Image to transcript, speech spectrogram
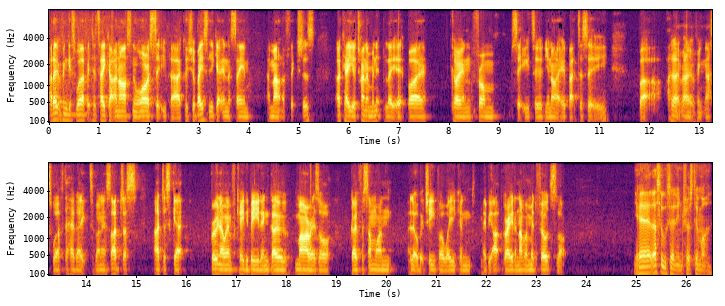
I don't think it's worth it to take out an Arsenal or a City player because you're basically getting the same amount of fixtures. Okay, you're trying to manipulate it by going from City to United back to City, but I don't I don't think that's worth the headache to be honest. I'd just I'd just get Bruno in for KDB, then go Mahrez or go for someone a little bit cheaper where you can maybe upgrade another midfield slot. Yeah, that's also an interesting one.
